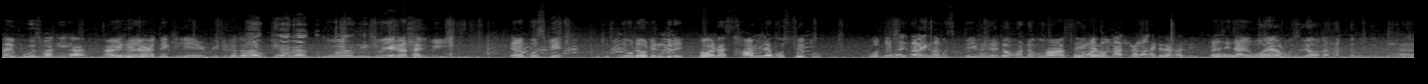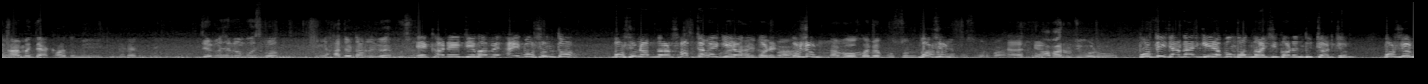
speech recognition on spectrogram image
আমি বুঝবা কি গা আমি ভিডিওটা দেখিলে ভিডিওটা দেখো। তুই তুই এখানে থাকবি। এখানে বুঝবি? বুঝবি উঠে উঠেন করে। ও না সামনে বুঝছে তো। এখানে তুমি ওখানটা হ্যাঁ সেইটা কাটলে সাইডে দেখাতে। যাই বুঝলে হবে হাতটা বুঝলি হ্যাঁ। আমি দেখাও তুমি ভিডিওটা একটু দেখিলে যেরকম সেরকম বুঝব। তুমি হাতে বুঝব। এখানে যেভাবে এই বসুন তো। বসুন আপনারা সব জায়গায় গিয়ে এরকম করেন। বসুন। তারপর ও কইবে বুসুন তো। আমি বুঝ করবা। হ্যাঁ। আবার রুটি করব। প্রতি জায়গায় গিয়ে এরকম বদমাইশি করেন দু চারজন। বসুন।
